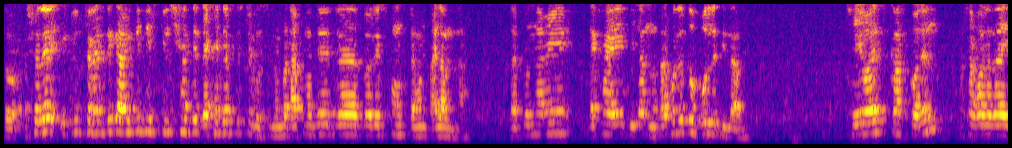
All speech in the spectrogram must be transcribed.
তো আসলে ইউটিউব চ্যানেল থেকে আমি কিন্তু স্ক্রিনশট দিয়ে দেখা দেওয়ার চেষ্টা করছিলাম বাট আপনাদের তো রেসপন্স তেমন পাইলাম না। তার জন্য আমি দেখাই দিলাম না, তারপরে তো বলে দিলাম। সেই ওয়াইজ কাজ করেন, আশা করা যায়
